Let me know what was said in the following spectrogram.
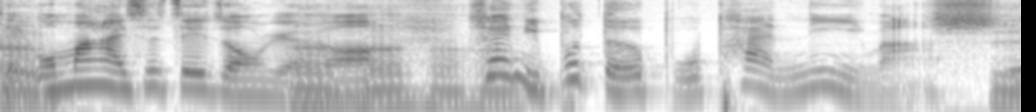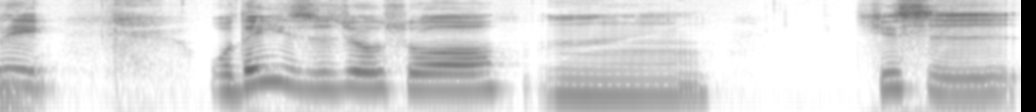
谁。嗯、我妈还是这种人哦，嗯、所以你不得不叛逆嘛。所以我的意思就是说，嗯，其实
